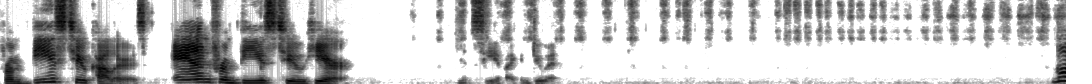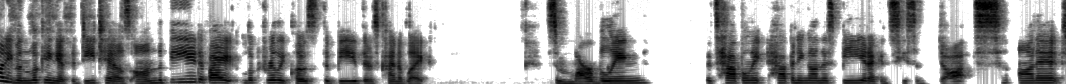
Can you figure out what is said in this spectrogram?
from these two colors and from these two here. Let's see if I can do it. I'm not even looking at the details on the bead. If I looked really close to the bead, there's kind of like some marbling that's happening happening on this bead. I can see some dots on it.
